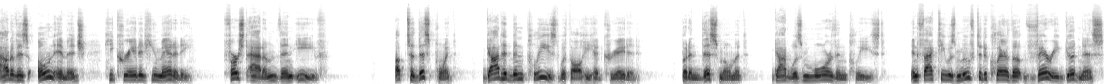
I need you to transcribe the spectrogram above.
Out of his own image, he created humanity, first Adam, then Eve. Up to this point, God had been pleased with all he had created. But in this moment, God was more than pleased. In fact, he was moved to declare the very goodness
